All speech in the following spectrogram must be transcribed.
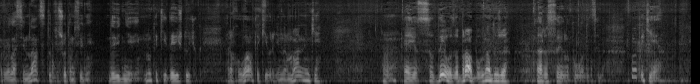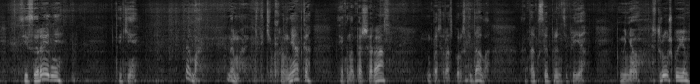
привела 17, тут що там сьогодні? 9 днів їм. Ну такі, 9 штучок. Рахував, такі вроді нормальненькі. Я її садив, забрав, бо вона дуже агресивно поводить себе. Ну такі. Всі середні, такі нормальні, нормальненькі такі кроленятка, як вона перший раз. Ну, перший раз порозкидала. А так все, в принципі, я поміняв стружку їм.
